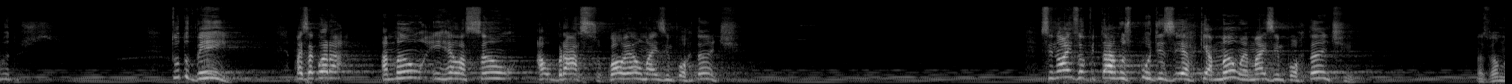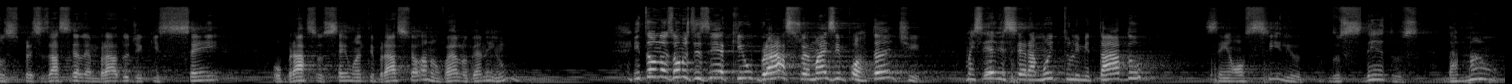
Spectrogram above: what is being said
todos. Tudo bem, mas agora a mão em relação ao braço, qual é o mais importante? Se nós optarmos por dizer que a mão é mais importante, nós vamos precisar ser lembrado de que sem o braço, sem o antebraço, ela não vai a lugar nenhum. Então nós vamos dizer que o braço é mais importante, mas ele será muito limitado sem auxílio dos dedos, da mão.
